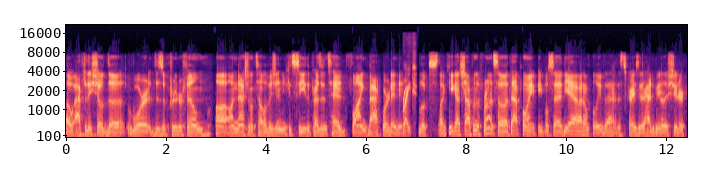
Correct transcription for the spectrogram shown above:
oh, after they showed the war, the Zapruder film uh, on national television, you could see the president's head flying backward, and it right. looks like he got shot from the front. So at that point, people said, "Yeah, I don't believe that. That's crazy. There had to be another shooter."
